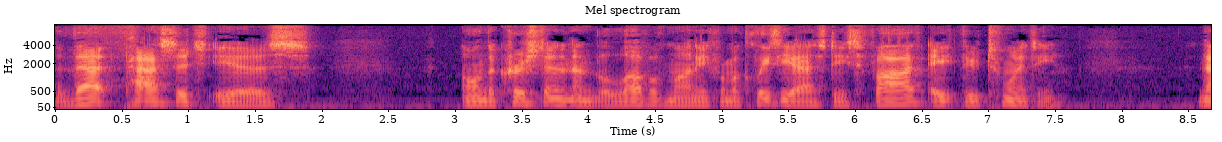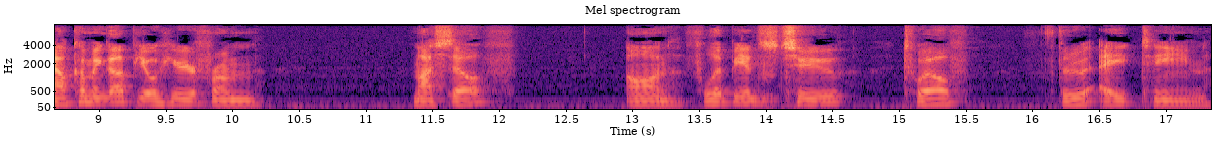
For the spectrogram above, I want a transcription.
that passage is on the Christian and the love of money from Ecclesiastes 5 8 through 20. Now, coming up, you'll hear from myself on Philippians 2 12 through 18.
